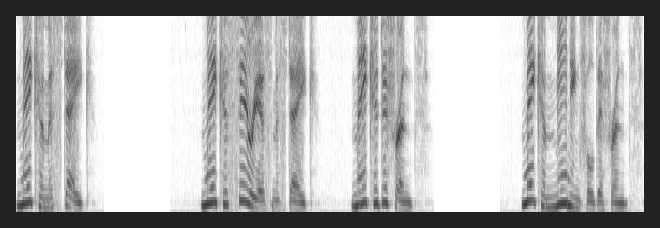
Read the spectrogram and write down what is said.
Make a mistake. Make a serious mistake. Make a difference. Make a meaningful difference.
